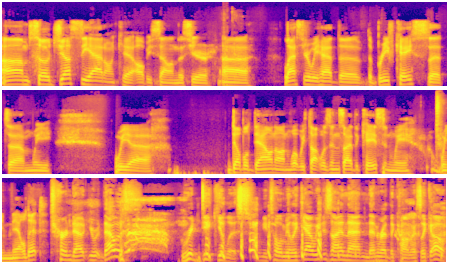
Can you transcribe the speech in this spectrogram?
Um, so just the add-on kit I'll be selling this year. Uh, last year we had the the briefcase that um, we we uh, doubled down on what we thought was inside the case, and we we nailed it. Turned out you were that was ridiculous when you told me like yeah we designed that and then read the comments like oh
